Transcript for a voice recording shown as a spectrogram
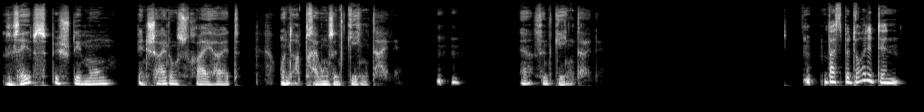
Selbstbestimmung, Entscheidungsfreiheit und Abtreibung sind Gegenteile. Mhm. Ja, sind Gegenteile. Was bedeutet denn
